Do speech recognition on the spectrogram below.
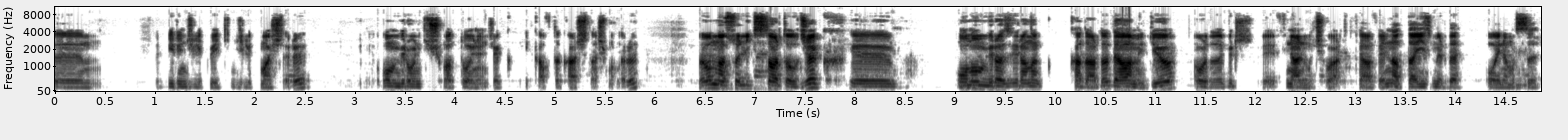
e, işte birincilik ve ikincilik maçları 11-12 Şubat'ta oynanacak ilk hafta karşılaşmaları. Ve ondan sonra lig start alacak. E, 10-11 Haziran'a kadar da devam ediyor. Orada da bir e, final maçı var TFL'in. Hatta İzmir'de oynaması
